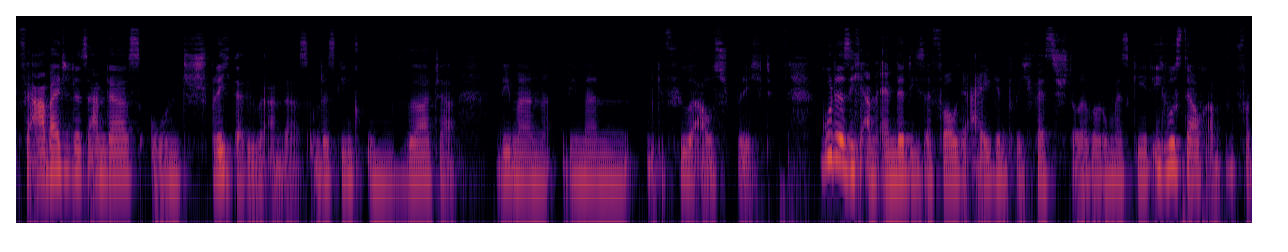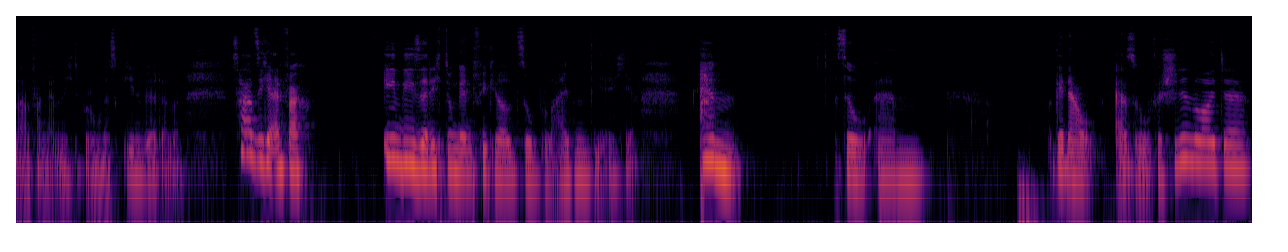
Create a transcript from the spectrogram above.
verarbeitet es anders und spricht darüber anders. Und es ging um Wörter wie man, wie man Gefühle ausspricht. Gut, dass ich am Ende dieser Folge eigentlich feststelle, worum es geht. Ich wusste auch von Anfang an nicht, worum es gehen wird, aber es hat sich einfach in diese Richtung entwickelt. So bleiben wir hier. So, ähm, genau, also verschiedene Leute,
